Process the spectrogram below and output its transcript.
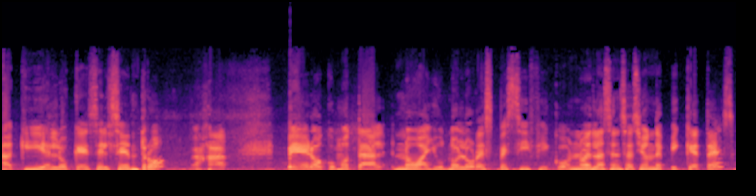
aquí en lo que es el centro, Ajá. Pero como tal, no hay un dolor específico. No es la sensación de piquetes,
